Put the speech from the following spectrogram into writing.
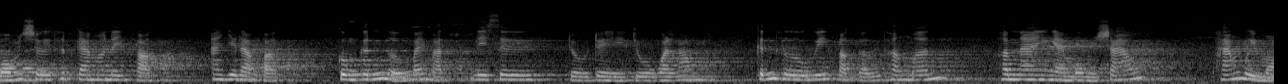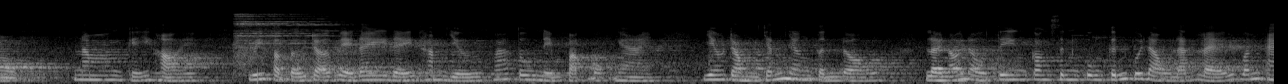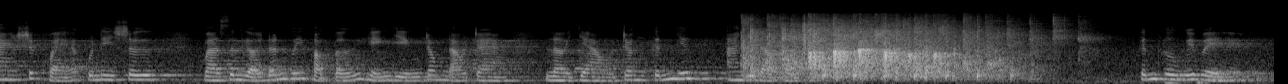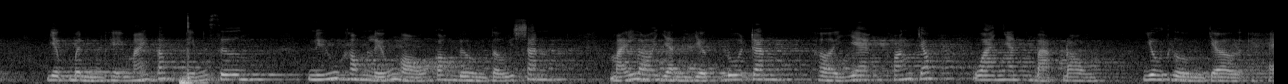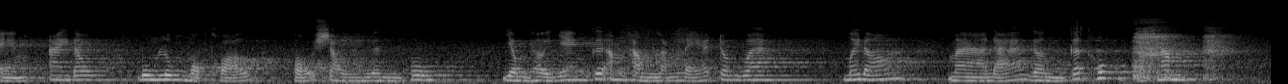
Bổn sư Thích Ca Mâu Ni Phật. A Di Đà Phật. Cung kính ngưỡng bái bạch ni sư trụ trì chùa Hòa Long. Kính thưa quý Phật tử thân mến, hôm nay ngày mùng 6 tháng 11 năm kỷ hợi, quý Phật tử trở về đây để tham dự khóa tu niệm Phật một ngày, gieo trồng chánh nhân tịnh độ Lời nói đầu tiên con xin cung kính cúi đầu đảnh lễ vấn an sức khỏe của ni sư và xin gửi đến quý Phật tử hiện diện trong đạo tràng lời chào trân kính nhất A Di Đà Phật. Kính thưa quý vị, giật mình thì mái tóc điểm xương, nếu không liễu ngộ con đường tự sanh, mãi lo giành giật đua tranh, thời gian thoáng chốc qua nhanh bạc đầu vô thường chờ hẹn ai đâu buông lung một thuở khổ sầu nghìn thu dòng thời gian cứ âm thầm lặng lẽ trôi qua. Mới đó mà đã gần kết thúc một năm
